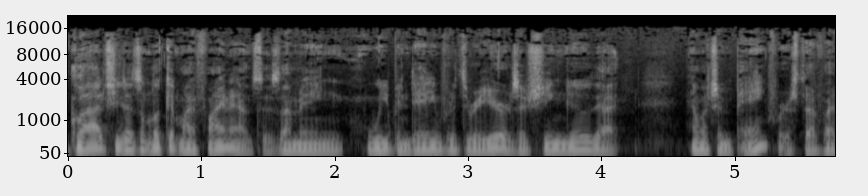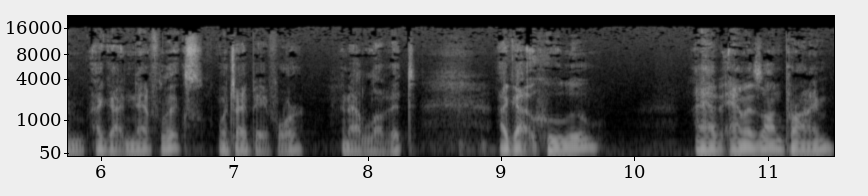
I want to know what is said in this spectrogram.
glad she doesn't look at my finances. I mean, we've been dating for three years. If she knew that how much I'm paying for stuff, I'm, I got Netflix, which I pay for, and I love it. I got Hulu. I have Amazon Prime.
